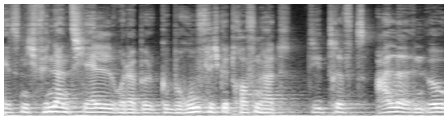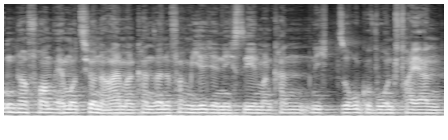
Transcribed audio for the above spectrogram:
jetzt nicht finanziell oder be beruflich getroffen hat, die trifft es alle in irgendeiner Form emotional. Man kann seine Familie nicht sehen, man kann nicht so gewohnt feiern.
